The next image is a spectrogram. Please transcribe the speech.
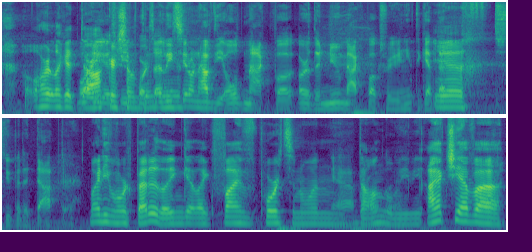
or like a More dock USB or something. ports. At least you don't have the old MacBook or the new MacBooks where you need to get that Yeah, stupid adapter. might even work better though. You can get like five ports in one Yeah, dongle, probably. maybe. I actually have a,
